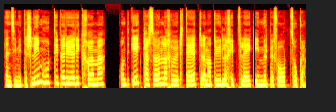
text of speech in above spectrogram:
wenn sie mit der Schleimhaut in Berührung kommen. Und ich persönlich würde dort eine natürliche Pflege immer bevorzugen.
